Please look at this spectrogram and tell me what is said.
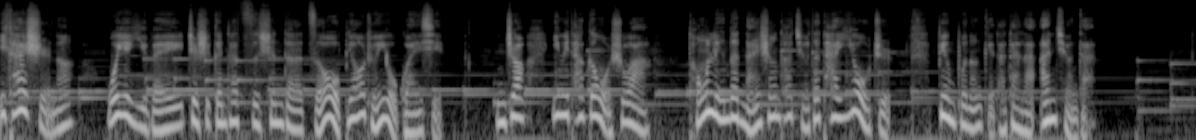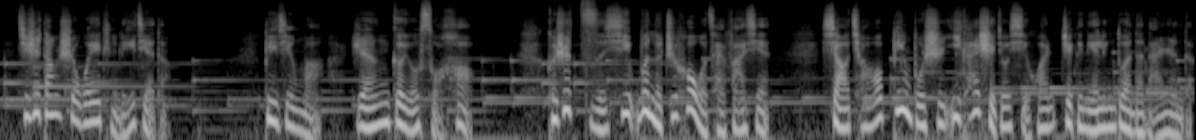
一开始呢，我也以为这是跟他自身的择偶标准有关系。你知道，因为他跟我说啊，同龄的男生他觉得太幼稚，并不能给他带来安全感。其实当时我也挺理解的，毕竟嘛，人各有所好。可是仔细问了之后，我才发现，小乔并不是一开始就喜欢这个年龄段的男人的。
